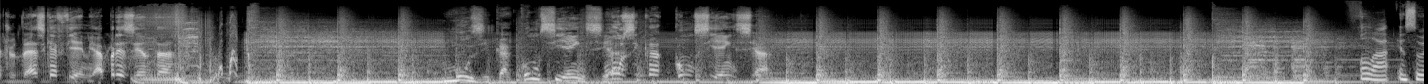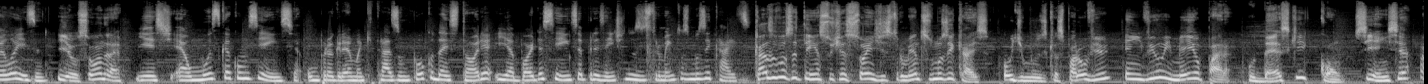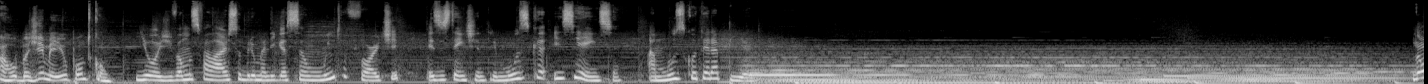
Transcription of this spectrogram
Rádio Desk FM apresenta. Música Consciência. Música Consciência. Olá, eu sou Heloísa. E eu sou o André. E este é o Música Consciência, um programa que traz um pouco da história e aborda a ciência presente nos instrumentos musicais. Caso você tenha sugestões de instrumentos musicais ou de músicas para ouvir, envie um e-mail para o. E hoje vamos falar sobre uma ligação muito forte existente entre música e ciência, a musicoterapia.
